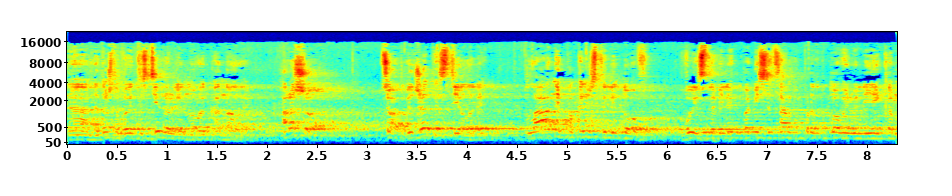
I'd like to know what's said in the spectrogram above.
э, для того, чтобы вы тестировали новые каналы. Хорошо. Все, бюджеты сделали, планы по количеству лидов выставили по месяцам по продуктовым линейкам,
